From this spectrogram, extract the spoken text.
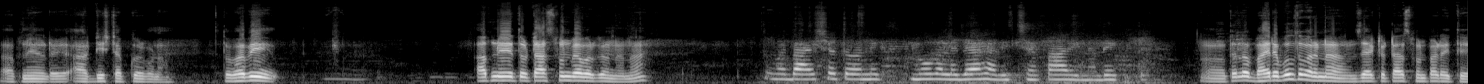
আপনি আর ডিস্টার্ব করব না। তো ভাবি আপনি তো টাচ ফোন ব্যবহার করেন না না? তোমার সাথে অনেক মোবাইলে দেখার ইচ্ছা পারি না দেখতে। তাহলে বাইরে বলতে পারেন না যে একটা টাচ ফোন পাঠাইতে?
